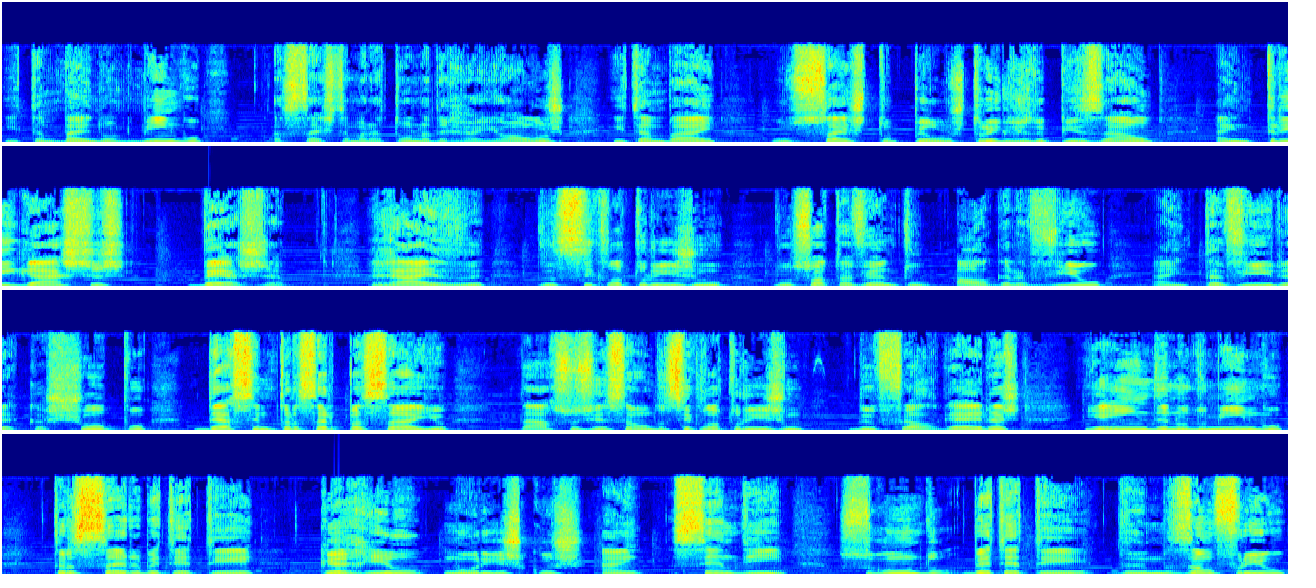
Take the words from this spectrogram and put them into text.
e também no domingo, a sexta maratona de Raiolos e também o sexto pelos trilhos de Pisão em Trigaches, Beja. Raide de cicloturismo do Sotavento Algarvio, em Tavira, Cachopo, 13º passeio da Associação de Cicloturismo de Felgueiras e ainda no domingo, terceiro BTT Carril Moriscos em Sendim, segundo BTT de Mesão Frio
